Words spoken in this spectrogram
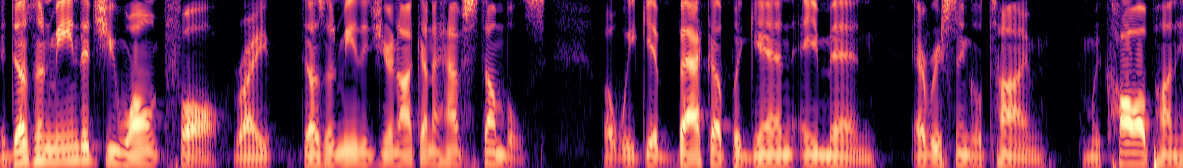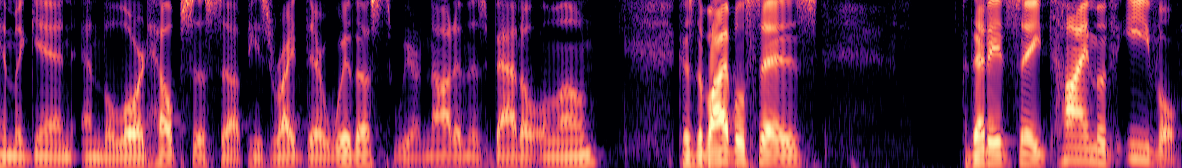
It doesn't mean that you won't fall, right? Doesn't mean that you're not going to have stumbles, but we get back up again, amen, every single time. And we call upon him again, and the Lord helps us up. He's right there with us. We are not in this battle alone. Because the Bible says that it's a time of evil.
